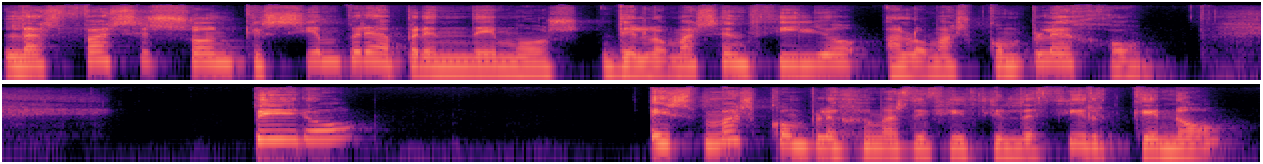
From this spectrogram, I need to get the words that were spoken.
las fases son que siempre aprendemos de lo más sencillo a lo más complejo. Pero es más complejo y más difícil decir que no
